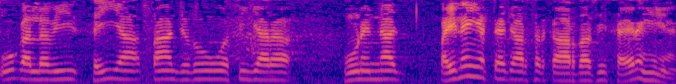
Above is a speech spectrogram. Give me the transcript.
ਉਹ ਗੱਲ ਵੀ ਸਹੀ ਆ। ਤਾਂ ਜਦੋਂ ਅਸੀਂ ਯਾਰ, ਹੁਣ ਇੰਨਾ ਪਹਿਲਾਂ ਹੀ ਅਤਿਆਚਾਰ ਸਰਕਾਰ ਦਾ ਅਸੀਂ ਸਹਿ ਰਹੇ ਹਾਂ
